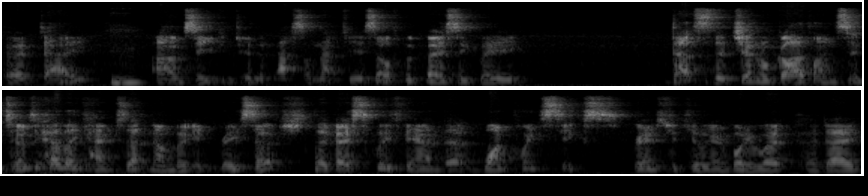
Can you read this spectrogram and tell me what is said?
per day. Mm-hmm. Um, so you can do the maths on that for yourself. But basically, that's the general guidelines. In terms of how they came to that number in research, they basically found that 1.6 grams per kilogram body weight per day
